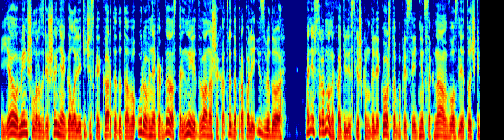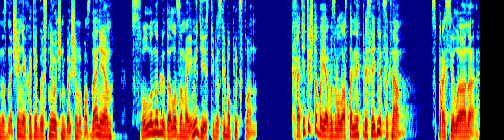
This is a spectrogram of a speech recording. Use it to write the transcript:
Я уменьшил разрешение гололитической карты до того уровня, когда остальные два наших отряда пропали из виду, они все равно находились слишком далеко, чтобы присоединиться к нам возле точки назначения хотя бы с не очень большим опозданием. Сулла наблюдала за моими действиями с любопытством. «Хотите, чтобы я вызвала остальных присоединиться к нам?» – спросила она.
